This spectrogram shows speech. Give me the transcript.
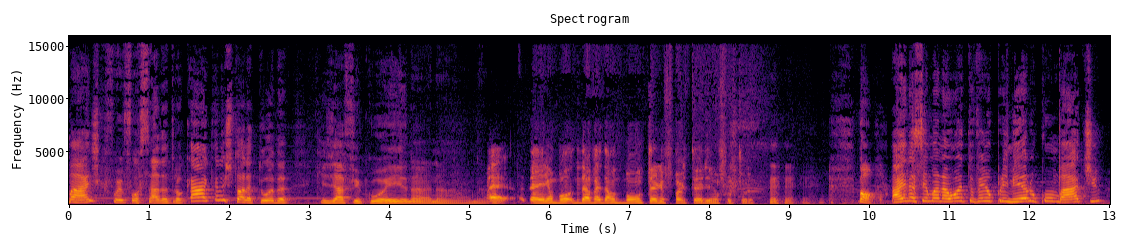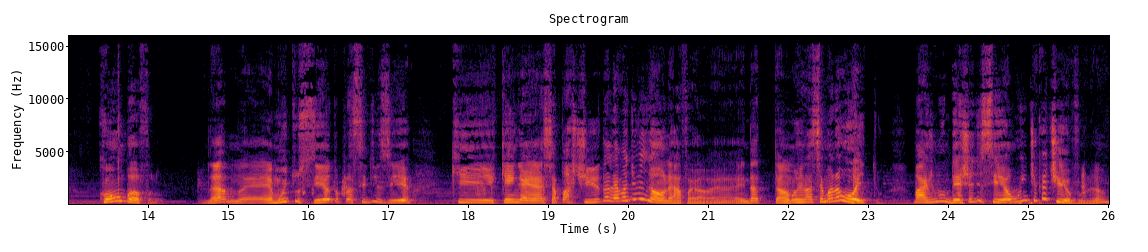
mas que foi forçado a trocar, aquela história toda que já ficou aí na. na, na... É, daí é um bom, vai dar um bom turn for turn no futuro. bom, aí na semana 8 vem o primeiro combate com o Buffalo. Né? É muito cedo para se dizer que quem ganhar essa partida leva a divisão, né, Rafael? É, ainda estamos na semana 8 mas não deixa de ser um indicativo, né?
